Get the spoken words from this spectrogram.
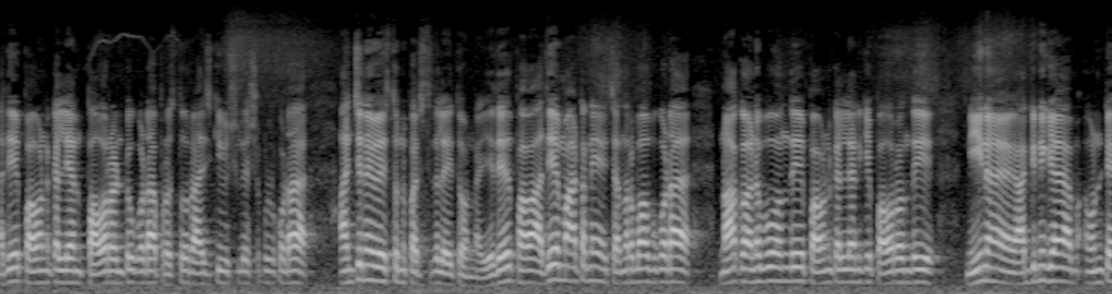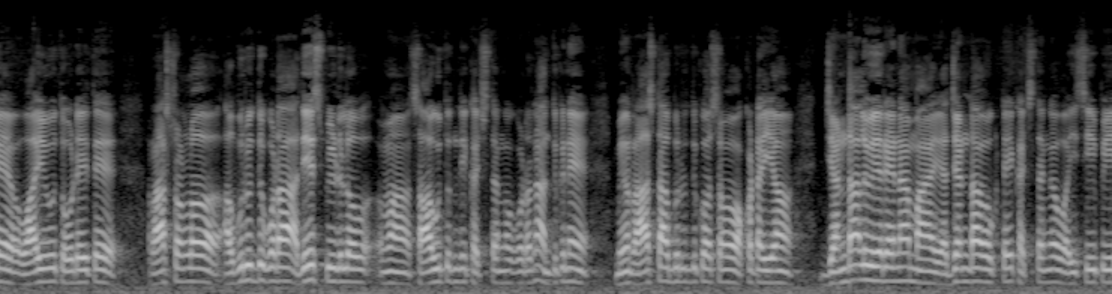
అదే పవన్ కళ్యాణ్ పవర్ అంటూ కూడా ప్రస్తుతం రాజకీయ విశ్లేషకులు కూడా అంచనా వేస్తున్న పరిస్థితులు అయితే ఉన్నాయి. ఇదే అదే మాటని చంద్రబాబు కూడా నాకు అనుభవం ఉంది పవన్ కళ్యాణ్కి పవర్ ఉంది. నేను అగ్నిగా ఉంటే వాయువు తోడైతే రాష్ట్రంలో అభివృద్ధి కూడా అదే స్పీడ్లో సాగుతుంది ఖచ్చితంగా కూడా అందుకనే మేము రాష్ట్ర అభివృద్ధి కోసం ఒకటయ్యాం. జెండాలు వేరైనా మా ఎజెండా ఒకటే. ఖచ్చితంగా వైసీపీ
